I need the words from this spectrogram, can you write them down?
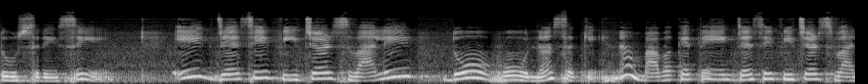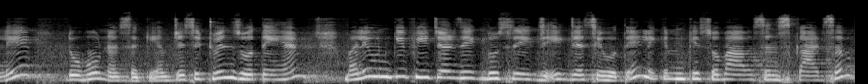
दूसरे से। एक जैसे फीचर्स वाले दो हो न सके, ना? बाबा कहते हैं, एक जैसे फीचर्स वाले दो हो न सके। अब जैसे ट्विंस होते हैं, भले उनके फीचर्स एक दूसरे, एक जैसे होते हैं, लेकिन उनके स्वभाव, संस्कार सब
